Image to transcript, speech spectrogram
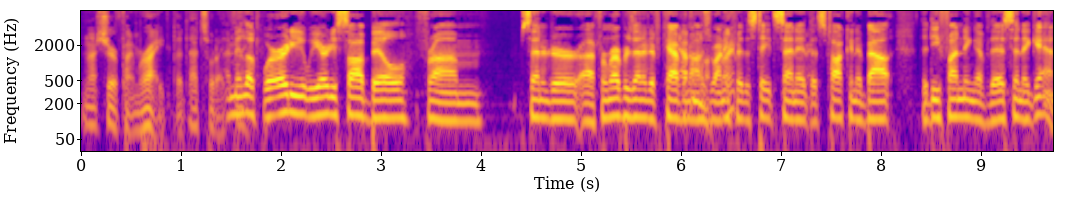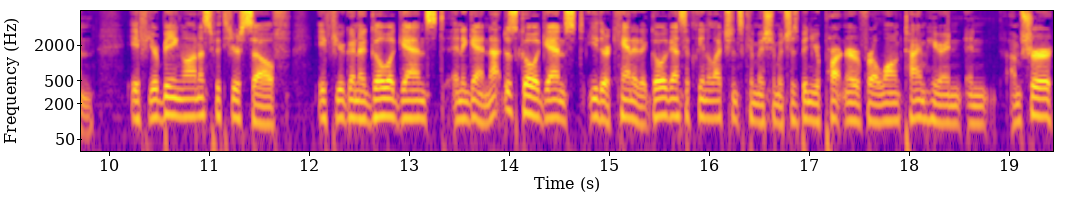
I'm not sure if I'm right, but that's what I. I think. mean, look, we're already we already saw a bill from Senator uh, from Representative Kavanagh, who's running right? for the state senate, right. that's talking about the defunding of this. And again, if you're being honest with yourself, if you're going to go against, and again, not just go against either candidate, go against the Clean Elections Commission, which has been your partner for a long time here, and, and I'm sure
